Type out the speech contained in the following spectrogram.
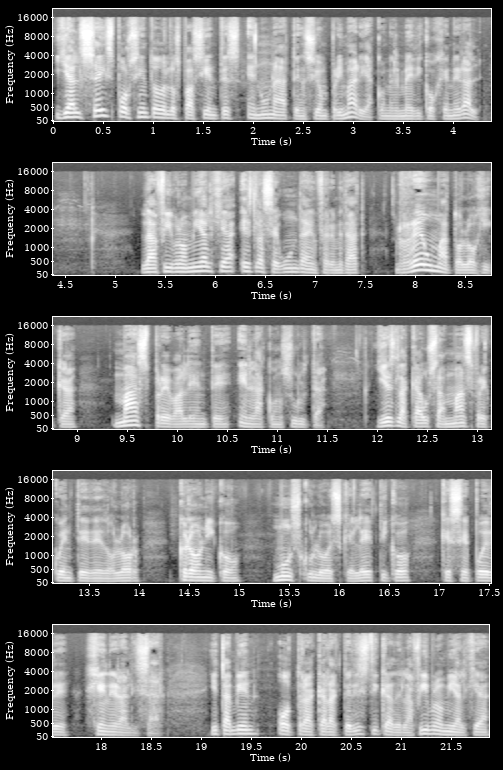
y al 6% de los pacientes en una atención primaria con el médico general. La fibromialgia es la segunda enfermedad reumatológica más prevalente en la consulta y es la causa más frecuente de dolor crónico músculo-esquelético que se puede generalizar. Y también otra característica de la fibromialgia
